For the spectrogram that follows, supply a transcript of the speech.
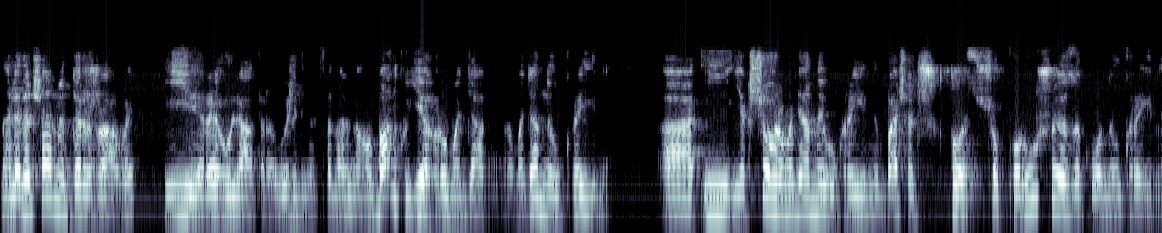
Наглядачами держави і регулятора у Національного банку є громадяни, громадяни України. І якщо громадяни України бачать щось, що порушує закони України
